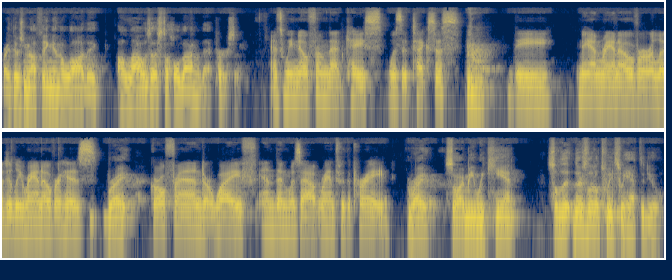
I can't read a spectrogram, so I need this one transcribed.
right? There's nothing in the law that allows us to hold on to that person as we know from that case, was it Texas? the man ran over, allegedly ran over his right girlfriend or wife, and then was out and ran through the parade. Right. So I mean, we can't. So th- there's little tweaks we have to do.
